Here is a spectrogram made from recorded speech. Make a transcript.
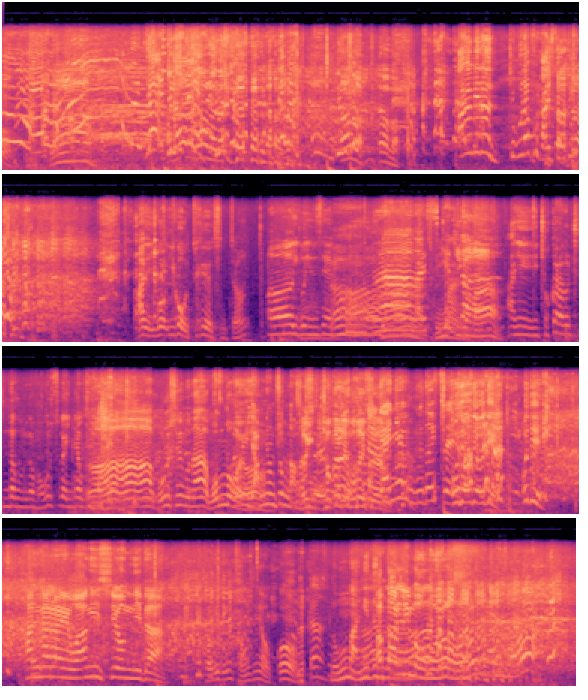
나와봐, 나와봐, 나와봐. 나와봐. 아유미는 조금 앞으로 가 있어. 아니 이거 이거 어떻게 해요 진짜? 아, 이거 인생. 와 맛있겠다. 아니, 이 젓가락을 준다고 우리가 먹을 수가 있냐고. 아, 아, 아 모르시는구나. 못 먹어요. 양념 좀 남았어요. 여기 젓가락에 묻어 있어요. 양념이 묻어 있어요. 어디, 어디, 어디? 어디? 한나라의 왕이시옵니다. 저기 지금 정신이 없고 너무 많이 든다. 아, 빨리 먹어요.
